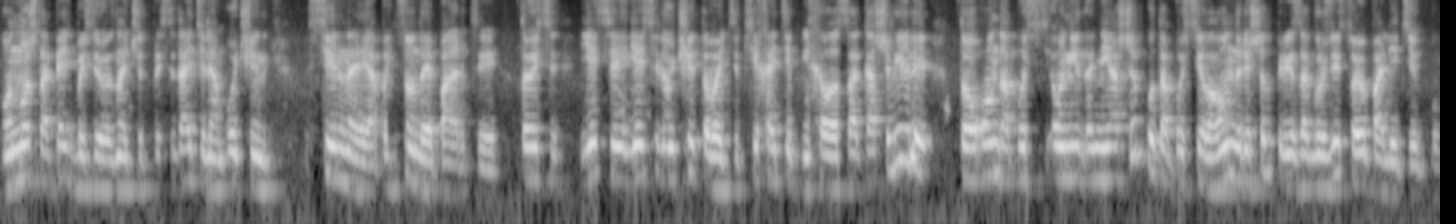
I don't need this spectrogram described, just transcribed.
он может опять быть, значит, председателем очень сильной оппозиционной партии. То есть, если, если учитывать психотип Михаила Саакашвили, то он, допусти, он не, не ошибку допустил, а он решил перезагрузить свою политику,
